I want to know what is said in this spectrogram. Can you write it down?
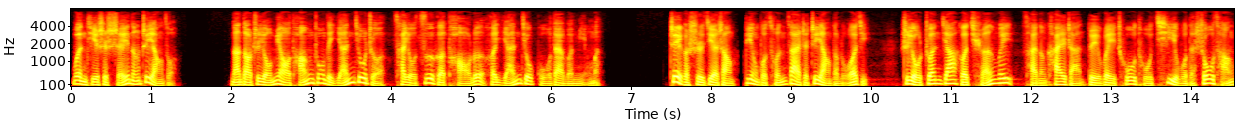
问题是谁能这样做？难道只有庙堂中的研究者才有资格讨论和研究古代文明吗？这个世界上并不存在着这样的逻辑，只有专家和权威才能开展对未出土器物的收藏、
